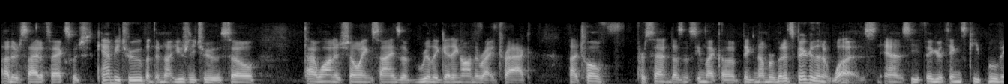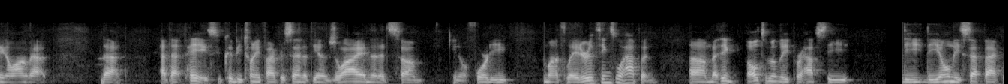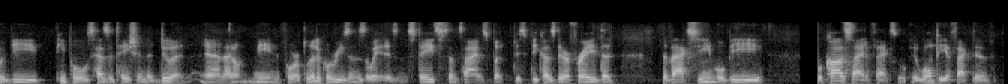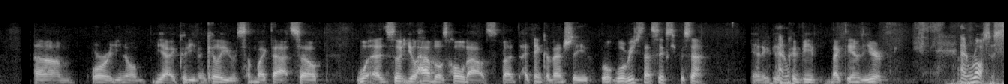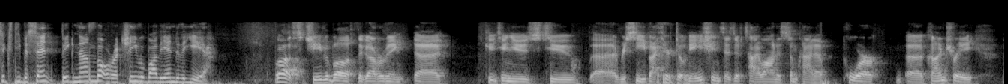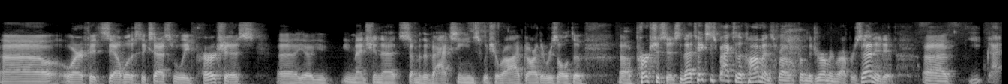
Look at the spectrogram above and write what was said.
other side effects, which can be true, but they're not usually true. So Taiwan is showing signs of really getting on the right track. Uh, 12% doesn't seem like a big number, but it's bigger than it was. And so you figure things keep moving along that that at that pace. It could be 25% at the end of July, and then it's um, you know 40 a month later, and things will happen. Um, I think ultimately, perhaps the the the only setback would be people's hesitation to do it. And I don't mean for political reasons the way it is in the States sometimes, but it's because they're afraid that the vaccine will be will cause side effects. It won't be effective. Um, or, you know, yeah, it could even kill you or something like that. So, so you'll have those holdouts, but I think eventually we'll, we'll reach that 60%. And it, it could be like the end of the year. And Ross, 60%, big number or achievable by the end of the year? Well, it's achievable if the government uh, continues to uh, receive either donations, as if Taiwan is some kind of poor uh, country, uh, or if it's able to successfully purchase. Uh, you know, you, you mentioned that some of the vaccines which arrived are the result of uh, purchases. And that takes us back to the comments from, from the German representative. Uh,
